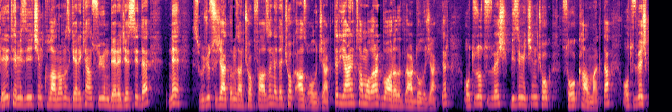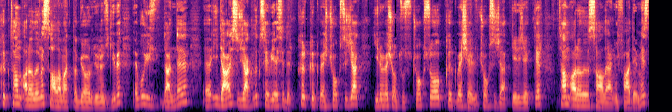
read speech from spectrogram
deri temizliği için kullanmamız gereken suyun derecesi de ne vücut sıcaklığımızdan çok fazla ne de çok az olacaktır. Yani tam olarak bu aralıklarda olacaktır. 30-35 bizim için çok soğuk kalmakta. 35-40 tam aralığını sağlamakta gördüğünüz gibi ve bu yüzden de e, ideal sıcaklık seviyesidir. 40-45 çok sıcak, 25-30 çok soğuk, 45-50 çok sıcak gelecektir. Tam aralığı sağlayan ifademiz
